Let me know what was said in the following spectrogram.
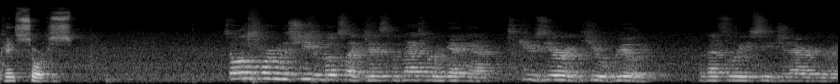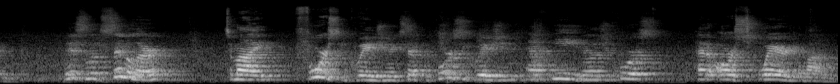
Okay, source. So I'm on the formula sheet, it looks like this, but that's what I'm getting at. It's Q0 and Q, really. But that's the way you see generically written. This looks similar to my force equation, except the force equation, Fe, the electric force, had R squared in the bottom.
